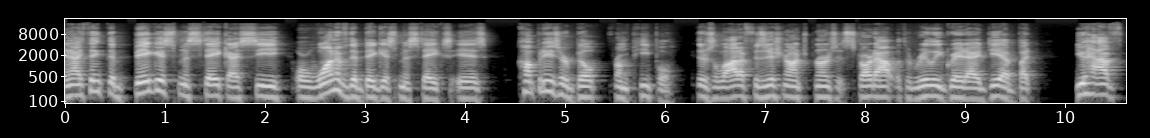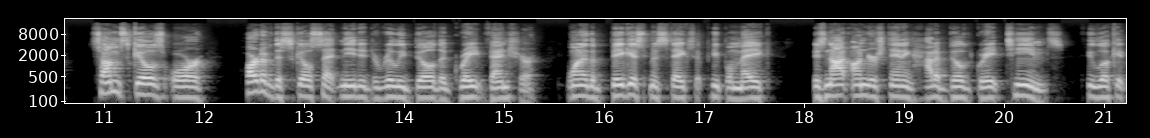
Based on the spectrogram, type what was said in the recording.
And I think the biggest mistake I see, or one of the biggest mistakes, is companies are built from people there's a lot of physician entrepreneurs that start out with a really great idea, but you have some skills or part of the skill set needed to really build a great venture. One of the biggest mistakes that people make is not understanding how to build great teams. If you look at,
